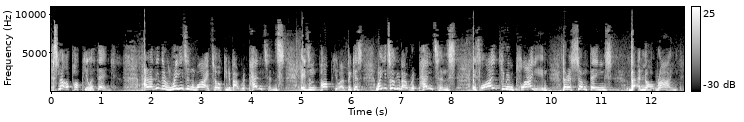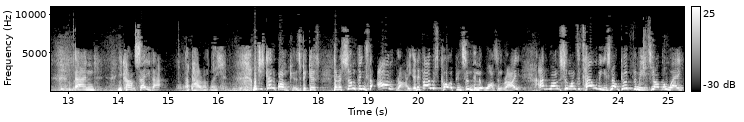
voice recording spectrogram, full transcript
it's not a popular thing. And I think the reason why talking about repentance isn't popular, because when you're talking about repentance, it's like you're implying there are some things that are not right. And you can't say that, apparently. Which is kind of bonkers because there are some things that aren't right, and if I was caught up in something that wasn't right, I'd want someone to tell me it's not good for me, it's not the way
